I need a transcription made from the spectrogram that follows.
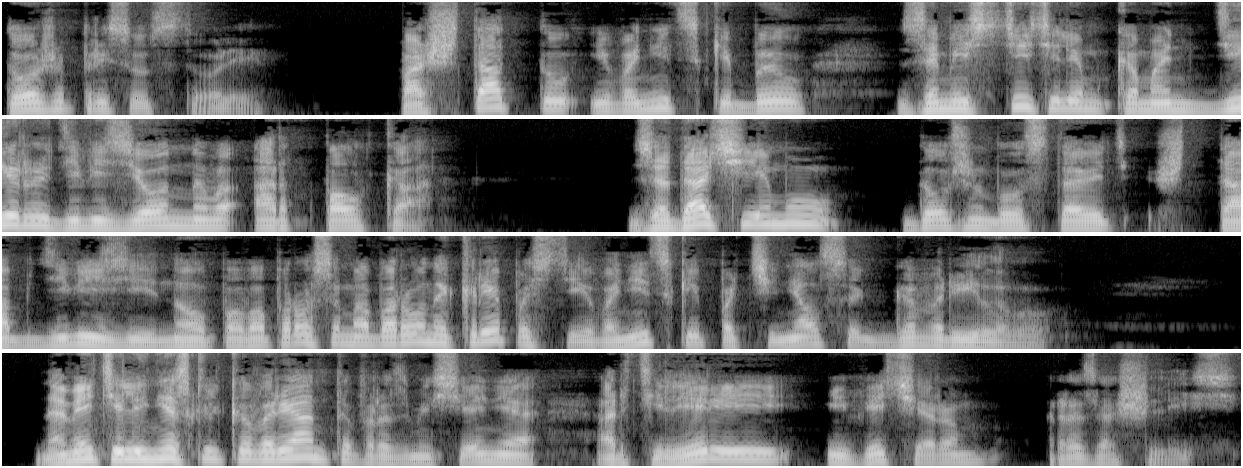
тоже присутствовали. По штату Иваницкий был заместителем командира дивизионного артполка. Задача ему должен был ставить штаб дивизии, но по вопросам обороны крепости Иваницкий подчинялся Гаврилову. Наметили несколько вариантов размещения артиллерии и вечером разошлись.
